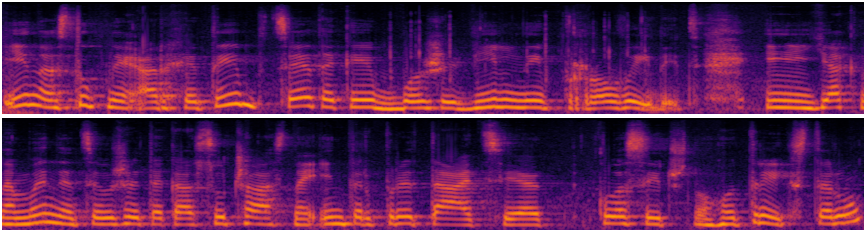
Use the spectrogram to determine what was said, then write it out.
І наступний архетип це такий божевільний провидець. І як на мене, це вже така сучасна інтерпретація класичного трикстеру.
